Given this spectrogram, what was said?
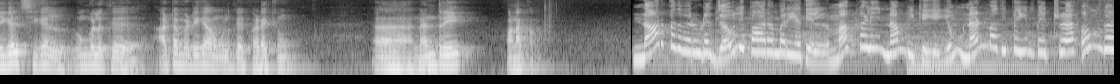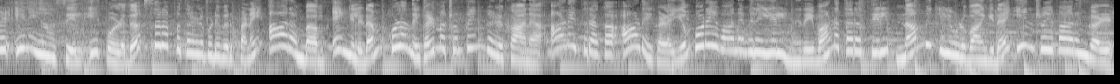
நிகழ்ச்சிகள் உங்களுக்கு ஆட்டோமேட்டிக்காக உங்களுக்கு கிடைக்கும். நன்றி. வணக்கம். நாற்பது வருட ஜவுளி பாரம்பரியத்தில் மக்களின் நம்பிக்கையையும் நன்மதிப்பையும் பெற்ற உங்கள் இனியாசில் இப்பொழுது சிறப்பு தள்ளுபடி விற்பனை ஆரம்பம். எங்களிடம் குழந்தைகள் மற்றும் பெண்களுக்கான அனைத்து ரக ஆடைகளையும் குறைவான விலையில் நிறைவான தரத்தில் நம்பிக்கையோடு வாங்கிட இன்றை வாருங்கள்.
